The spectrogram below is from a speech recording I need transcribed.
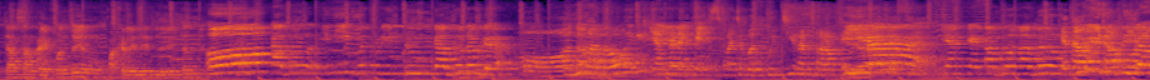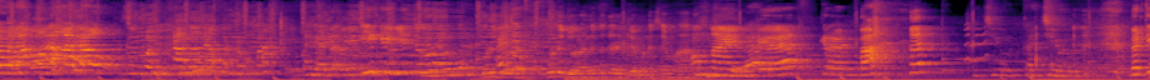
casan iPhone tuh yang pakai lilit-lilitan tuh Oh, kabel ini buat pelindung kabel tau gak? Oh, Aku nggak tahu lagi. Yang Iya. ada kayak semacam buat kunciran rambut. Iya, yang kayak kabel-kabel. Gue hidup di zaman aku nggak tahu. Sumpah. Kabel dapur rumah. Nggak. Iya kayak gitu. Gue. udah jualan gue udah jualan itu dari zaman SMA Oh my god, keren banget. Kacau, kacau. Berarti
